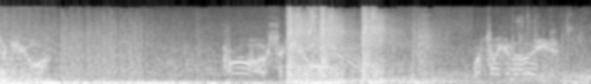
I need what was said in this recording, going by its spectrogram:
Secure. Bravo secure. We've taken the lead.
